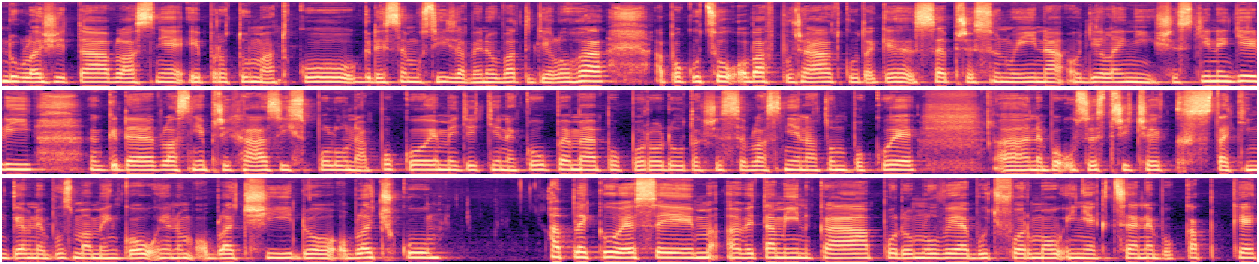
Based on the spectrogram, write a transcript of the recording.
důležitá vlastně i pro tu matku, kdy se musí zavinovat děloha a pokud jsou oba v pořádku, tak je, se přesunují na oddělení šesti nedělí, kde vlastně přichází spolu na pokoj. My děti nekoupeme po porodu, takže se vlastně na tom pokoji nebo u sestřiček s tatínkem nebo s maminkou jenom oblečí do oblečku Aplikuje se jim vitamín K po domluvě buď formou injekce nebo kapky,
